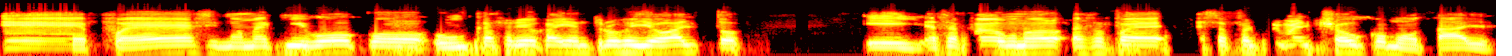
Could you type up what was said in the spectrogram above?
Eh, fue, si no me equivoco, un caserío que hay en Trujillo Alto. Y ese fue uno, ese fue, ese fue el primer show como tal.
